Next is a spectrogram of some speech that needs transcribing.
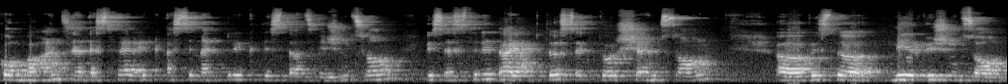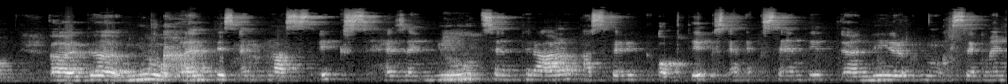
combines an aspheric asymmetric distance vision zone with a 3 diopter sector sham zone uh, with the near vision zone. Uh, the new Lentis M plus X has a new central aspheric optics and extended uh, near segment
